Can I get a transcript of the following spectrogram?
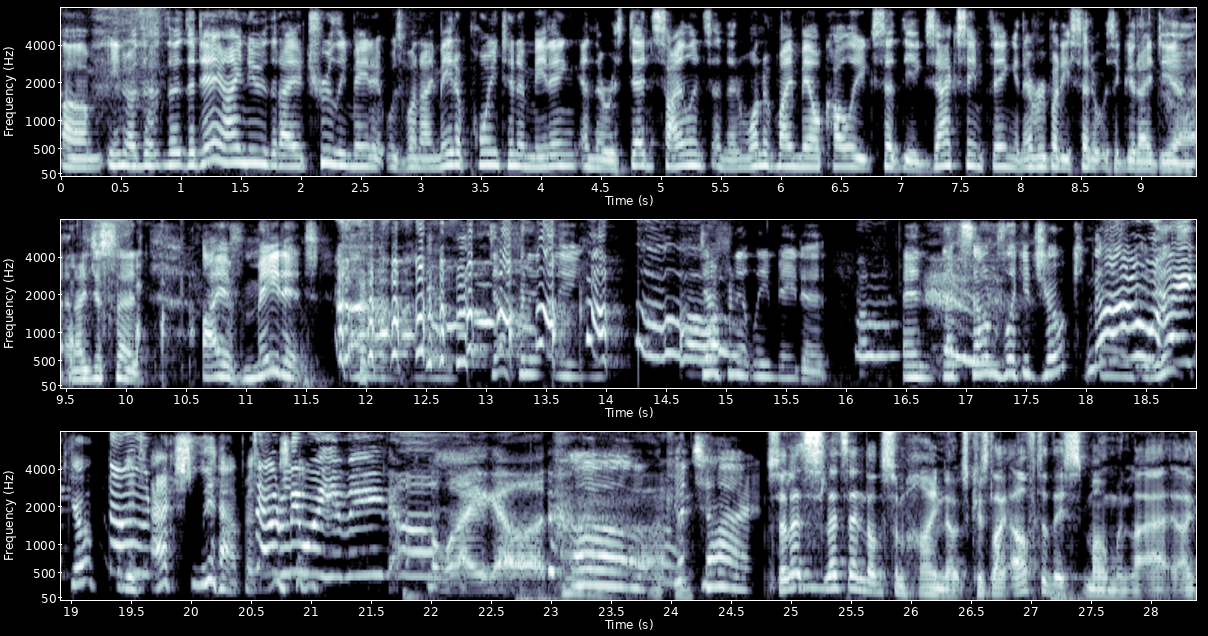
Um, you know, the, the the day I knew that I had truly made it was when I made a point in a meeting and there was dead silence, and then one of my male colleagues said the exact same thing, and everybody said it was a good idea, and I just said, "I have made it. I have, I have definitely, definitely made it." And that sounds like a joke. No, it is a joke, but it's actually happened. Totally what you mean. Oh my god. Oh, good time. So let's let's end on some high notes because, like, after this moment, like I, I,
